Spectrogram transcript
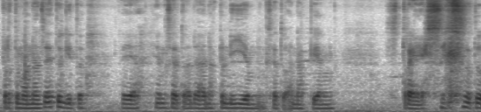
pertemanan saya tuh gitu. Kayak yang satu ada anak pendiam yang satu anak yang stres yang satu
